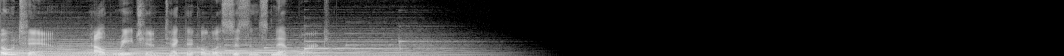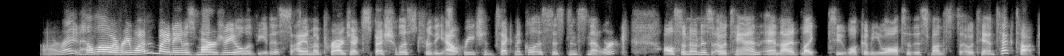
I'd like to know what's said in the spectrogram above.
OTAN, Outreach and Technical Assistance Network. Right. Hello, everyone. My name is Marjorie Olavides. I am a project specialist for the Outreach and Technical Assistance Network, also known as OTAN, and I'd like to welcome you all to this month's OTAN Tech Talk.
